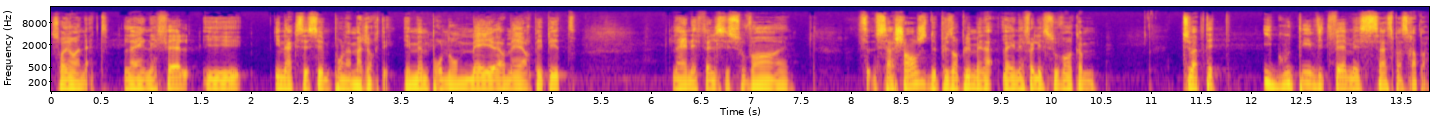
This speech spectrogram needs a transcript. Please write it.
Soyons honnêtes, la NFL est inaccessible pour la majorité. Et même pour nos meilleurs, meilleurs pépites, la NFL, c'est souvent... Euh, ça change de plus en plus, mais la, la, NFL est souvent comme... Tu vas peut-être y goûter vite fait, mais ça se passera pas.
